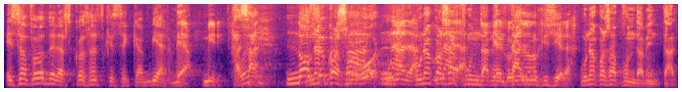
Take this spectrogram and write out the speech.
Esas fueron de las cosas que se cambiaron. Vea, Mire, Hassan, no una se cosa, aprobó una- nada, una cosa nada, que el fundamental. gobierno no quisiera. Una cosa fundamental.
